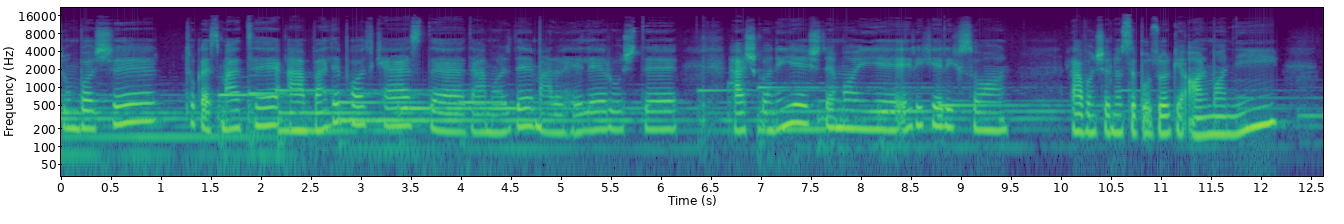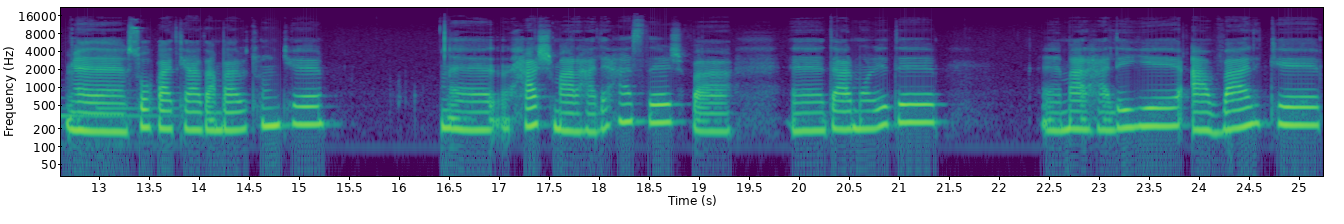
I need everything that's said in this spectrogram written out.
خاطرتون باشه تو قسمت اول پادکست در مورد مراحل رشد هشگانه اجتماعی اریک اریکسون روانشناس بزرگ آلمانی صحبت کردم براتون که هشت مرحله هستش و در مورد مرحله اول که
